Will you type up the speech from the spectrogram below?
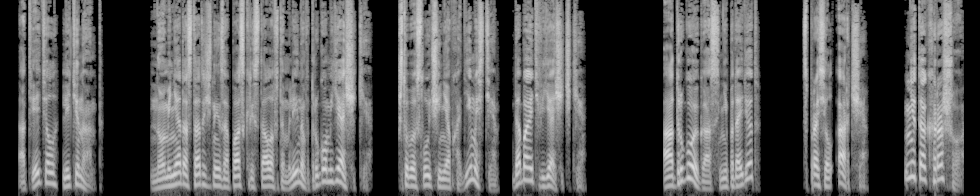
— ответил лейтенант. «Но у меня достаточный запас кристаллов темлина в другом ящике, чтобы в случае необходимости добавить в ящички». «А другой газ не подойдет?» — спросил Арчи. «Не так хорошо,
